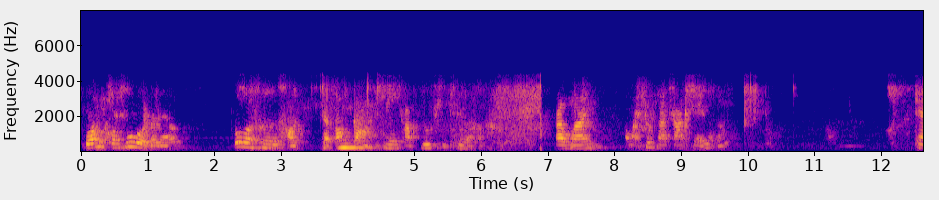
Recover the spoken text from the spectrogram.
เพราะว่ามีคนผู้โหวตไปแล้วก็คือเขา จะต้องการนี่ครับรูปผีเสื้อครับ เอาไม้เอาไม้ชุบชาช้าแค่เลยครับแค่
